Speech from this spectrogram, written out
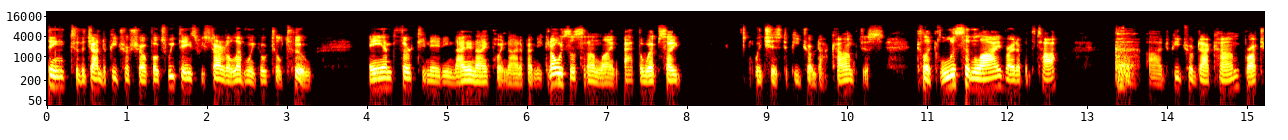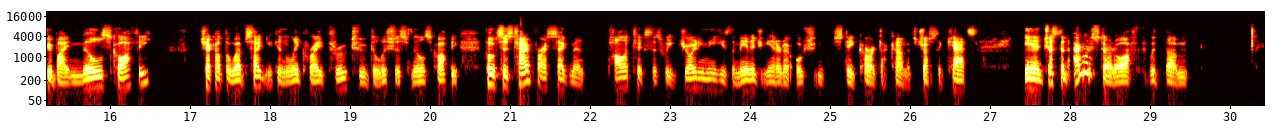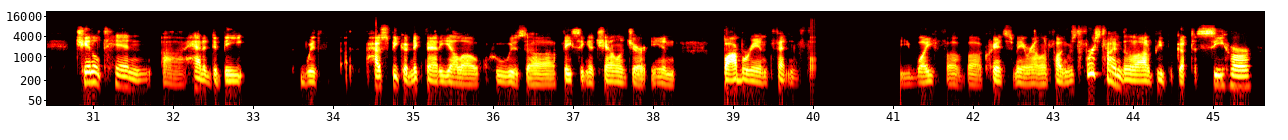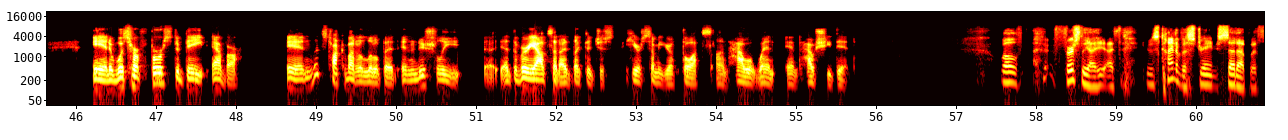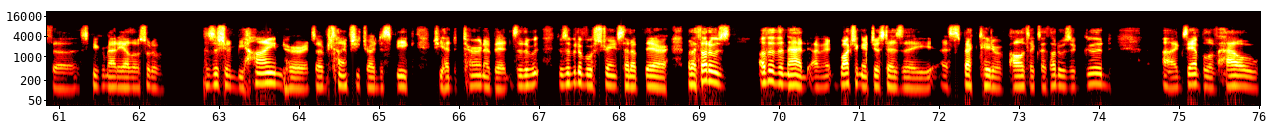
to the John DePetro show, folks. Weekdays we start at 11, we go till 2. AM 1380, 99.9 FM. You can always listen online at the website, which is depetro.com. Just click listen live right up at the top. Uh, depetro.com, brought to you by Mills Coffee. Check out the website. You can link right through to delicious Mills Coffee. Folks, it's time for our segment, Politics This Week. Joining me, he's the managing editor at OceanStateCurrent.com. It's Justin Katz. And Justin, I want to start off with um, Channel 10 uh, had a debate with House Speaker Nick Mattiello, who is uh, facing a challenger in Barbara Ann Fenton, the wife of uh, Cranston Mayor Allan Fung. It was the first time that a lot of people got to see her, and it was her first debate ever. And let's talk about it a little bit. And initially, uh, at the very outset, I'd like to just hear some of your thoughts on how it went and how she did. Well, firstly, I, I it was kind of a strange setup with uh, Speaker Mattiello sort of positioned behind her, and so every time she tried to speak, she had to turn a bit. So there was, there was a bit of a strange setup there. But I thought it was. Other than that, I mean, watching it just as a, a spectator of politics, I thought it was a good uh, example of how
